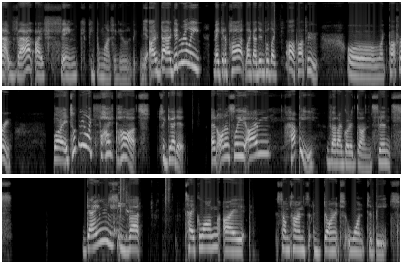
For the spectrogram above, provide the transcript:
at that, I think people might think it was a. Yeah, I, I didn't really make it a part. Like, I didn't put, like, oh, part two. Or, like, part three. But it took me, like, five parts to get it. And honestly, I'm happy that I got it done since games that take long, I sometimes don't want to beat.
